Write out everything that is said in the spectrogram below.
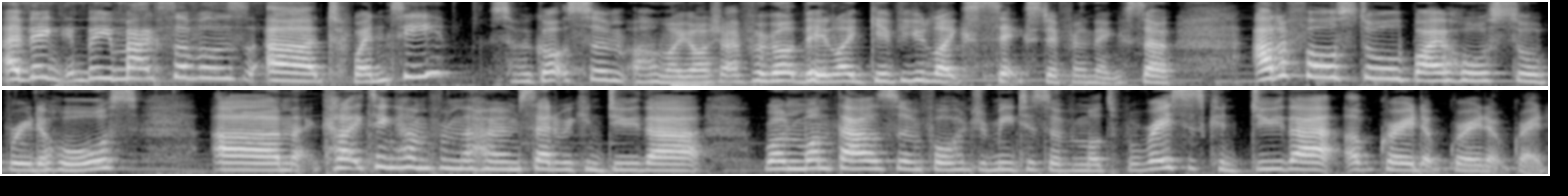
I think the max level is uh, 20, So we got some, oh my gosh, I forgot they like give you like six different things. So add a foal stall, buy a horse stall, breed a horse. Um, collecting hum from the homestead, we can do that. Run 1,400 meters over multiple races, can do that. Upgrade, upgrade, upgrade.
